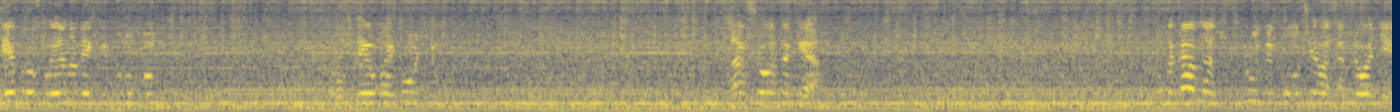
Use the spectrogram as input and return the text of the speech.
тим рослинам, які будуть тут рости в майбутньому. Так що таке. Отака в нас, друзі, вийшла сьогодні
